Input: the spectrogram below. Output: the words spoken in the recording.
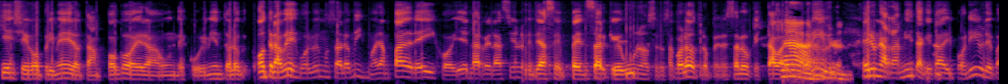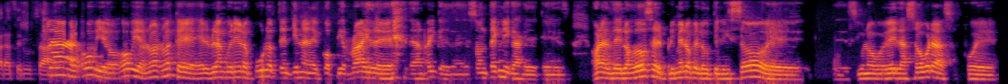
quién llegó primero, tampoco era un descubrimiento. otra vez volvemos a lo mismo, eran padre e hijo, y es la relación lo que te hace pensar que uno se lo sacó al otro, pero es algo que estaba disponible. Era una herramienta que estaba disponible para ser usada. Claro, obvio, obvio, no, no es que el blanco y negro puro te tienen el copyright de, Enrique, son técnicas que, Ahora, el de los dos, el primero que lo utilizó, eh, eh, si uno ve las obras, fue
